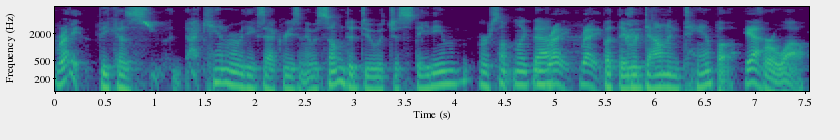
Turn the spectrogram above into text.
right, because I can't remember the exact reason. It was something to do with just stadium or something like that. right, right. But they were down in Tampa Yeah. for a while.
